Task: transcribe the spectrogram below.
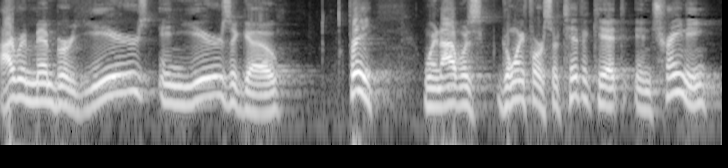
I remember years and years ago, free, when I was going for a certificate in training,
